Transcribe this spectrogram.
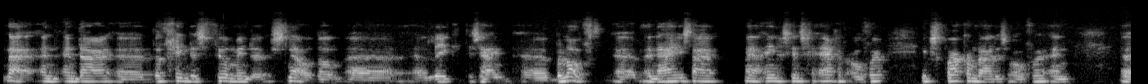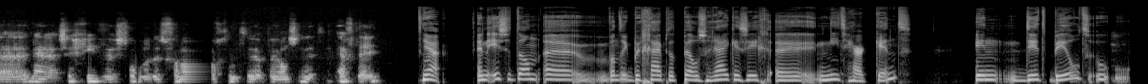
nou, en, en daar, uh, dat ging dus veel minder snel dan uh, leek te zijn beloofd. en hij is daar nou ja, enigszins geërgerd over. Ik sprak hem daar dus over. En nou ja, zijn grieven stonden dus vanochtend bij ons in het FD. Ja, en is het dan, want ik begrijp dat Pels Rijken zich niet herkent in dit beeld. Hoe,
